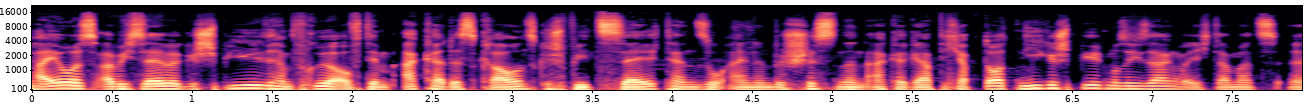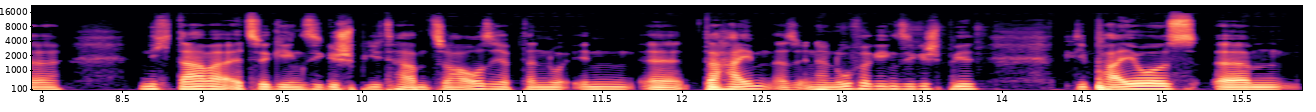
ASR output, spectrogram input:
Pios habe ich selber gespielt, haben früher auf dem Acker des Grauens gespielt, selten so einen beschissenen Acker gehabt. Ich habe dort nie gespielt, muss ich sagen, weil ich damals äh, nicht da war, als wir gegen sie gespielt haben zu Hause. Ich habe dann nur in äh, daheim, also in Hannover gegen sie gespielt. Die Payos ähm,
